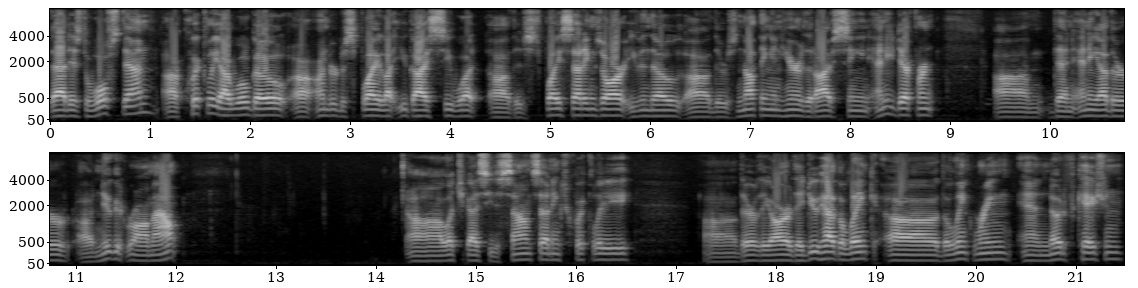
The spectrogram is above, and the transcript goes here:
that is the Wolf's Den. Uh, quickly, I will go uh, under display, let you guys see what uh, the display settings are, even though uh, there's nothing in here that I've seen any different um, than any other uh, Nougat ROM out. I'll let you guys see the sound settings quickly. There they are. They do have the link, the link ring and notification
